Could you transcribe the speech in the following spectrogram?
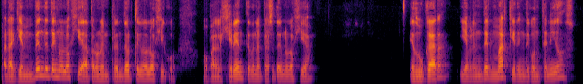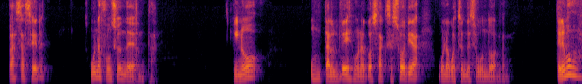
para quien vende tecnología, para un emprendedor tecnológico o para el gerente de una empresa de tecnología, educar y aprender marketing de contenidos pasa a ser una función de venta y no tal vez una cosa accesoria, una cuestión de segundo orden. Tenemos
